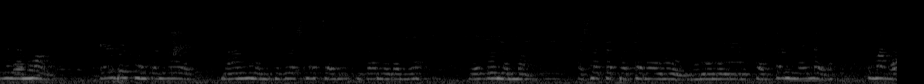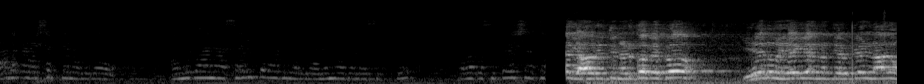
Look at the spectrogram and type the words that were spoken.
ಈಗ ನಮ್ಮ ಹೇಳಬೇಕು ಅಂತಂದರೆ ನಾನು ನಮ್ಮ ಸುದರ್ಶನಾಚಾರ್ಯ ಸುಧಾ ಮೇಡಮು ಎಲ್ಲರೂ ನಮ್ಮ ಅಶೋಕಪ್ಪ ಸರ್ ಅವರು ನನ್ನನ್ನು ಇಲ್ಲಿಗೆ ಕರ್ತಂದ ಮೇಲೆ ಸುಮಾರು ನಾಲ್ಕು ವರ್ಷಕ್ಕೆ ನನಗೆ ಅನುದಾನ ಸಹಿತವಾಗಿ ನನಗೆ ಅನುಮೋದನೆ ಸಿಕ್ತು. ಅವಾಗ ಸುದರ್ಶನ ಯಾವ ರೀತಿ ನಡ್ಕೋಬೇಕು, ಏನು ಹೇಗೆ ಅನ್ನಂತ ಹೇಳಿ ನಾನು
